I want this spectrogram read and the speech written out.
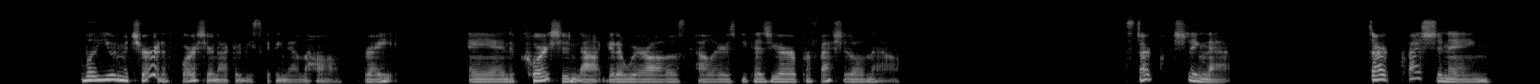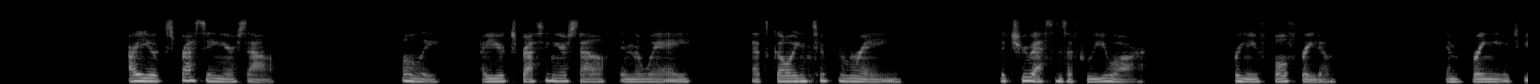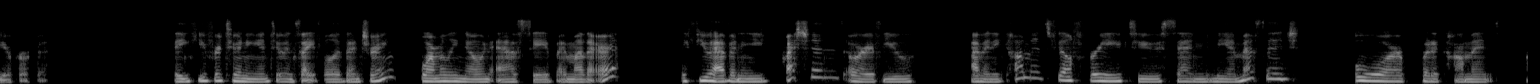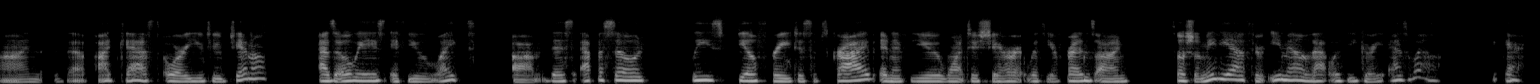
well, you matured. Of course, you're not going to be skipping down the hall, right? And of course, you're not going to wear all those colors because you're a professional now. Start questioning that. Start questioning are you expressing yourself fully? Are you expressing yourself in the way that's going to bring the true essence of who you are, bring you full freedom, and bring you to your purpose? Thank you for tuning into Insightful Adventuring, formerly known as Saved by Mother Earth. If you have any questions or if you have any comments, feel free to send me a message or put a comment on the podcast or YouTube channel. As always, if you liked um, this episode, please feel free to subscribe. And if you want to share it with your friends on social media through email, that would be great as well. Take care.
